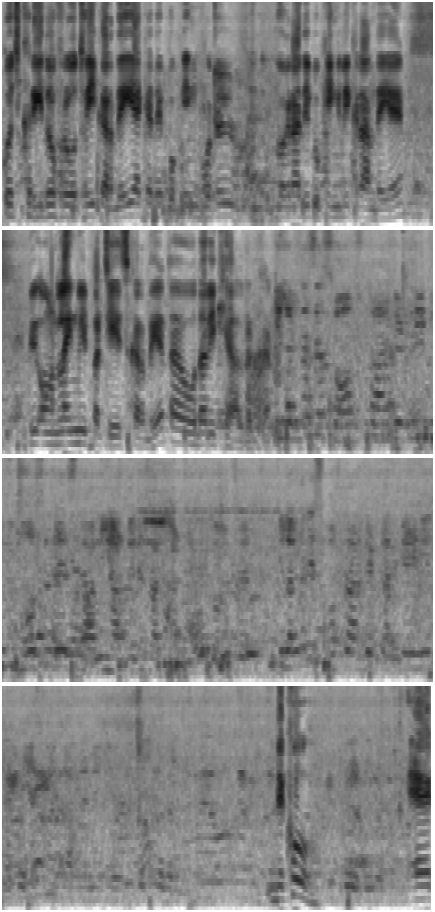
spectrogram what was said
ਕੁਝ ਖਰੀਦੋ ਫਰੋਤ ਵੀ ਕਰਦੇ ਆ, ਕਦੇ ਬੁਕਿੰਗ ਹੋਟਲ ਵਗੈਰਾ ਦੀ ਬੁਕਿੰਗ ਵੀ ਕਰਾਉਂਦੇ ਆ, ਵੀ ਆਨਲਾਈਨ ਵੀ ਪਰਚੇਸ ਕਰਦੇ ਆ, ਤਾਂ ਉਹਦਾ ਵੀ ਖਿਆਲ ਰੱਖਣ। ਲੱਗਦਾ ਸਰ ਸੌਫਟ ਟਾਰਗੇਟ ਨਹੀਂ ਬਹੁਤ ਸਾਰੇ ਸੈਲਾਨੀ ਆਉਂਦੇ ਨੇ ਸਾਡੇ ਕੋਲ ਲੱਗਦਾ ਟਾਰਗੇਟ ਕਰਕੇ ਹੀ ਠੱਗੀ ਇਸ ਤਰ੍ਹਾਂ ਕਰ ਰਹੇ ਨੇ ਦੇਖੋ ਇਹ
